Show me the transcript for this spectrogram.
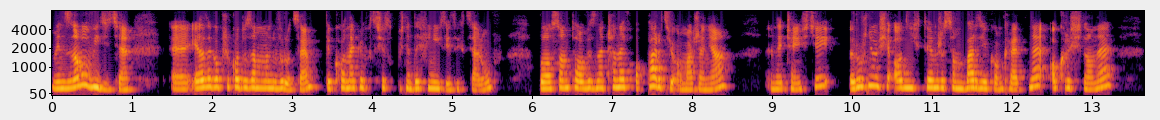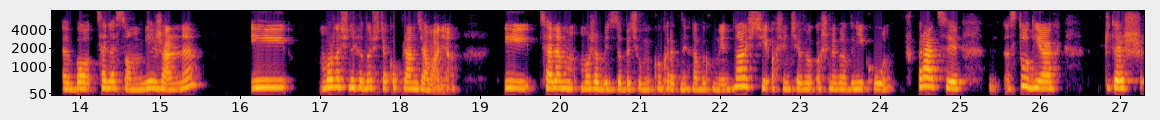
Więc znowu widzicie, e, ja do tego przykładu za moment wrócę, tylko najpierw chcę się skupić na definicji tych celów, bo są to wyznaczane w oparciu o marzenia najczęściej. Różnią się od nich tym, że są bardziej konkretne, określone, e, bo cele są mierzalne i można się do nich odnosić jako plan działania. I celem może być zdobycie konkretnych nowych umiejętności, osiągnięcie wyniku w pracy, studiach, czy też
